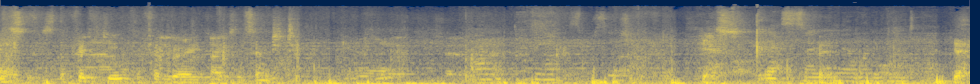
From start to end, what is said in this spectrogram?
Yes, it's the 15th of February 1972. Yes. Yes, so you know what it entails. Yeah.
